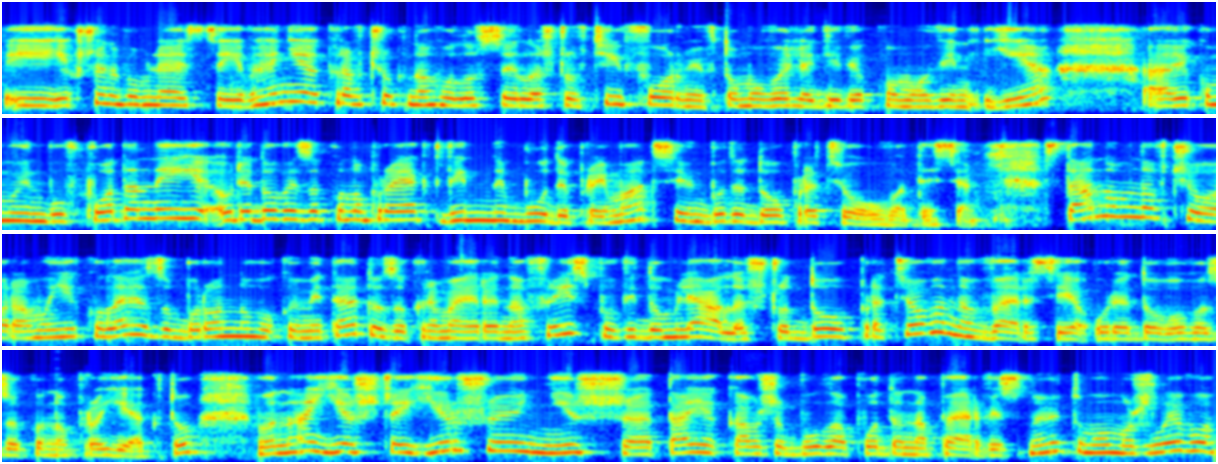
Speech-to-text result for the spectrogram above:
і якщо не помиляюсь, це Євгенія Кравчук наголосила, що в тій формі, в тому вигляді, в якому він є, е, в якому він був поданий урядовий законопроєкт, він не буде прийматися. Він буде доопрацьовуватися. Станом на вчора мої колеги з оборонного комітету, зокрема Ірина Фріс, повідомляли, що доопрацьована версія урядового законопроєкту вона є ще гіршою ніж та, яка вже була подана первісною. Тому можливо,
